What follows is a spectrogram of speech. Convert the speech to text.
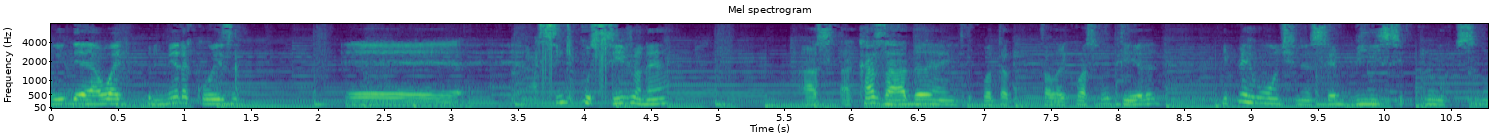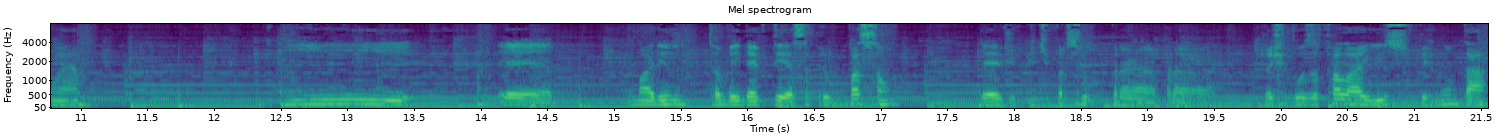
O ideal é que, primeira coisa, é, assim que possível, né? A, a casada entre falar com a solteira e pergunte, né? Se é bi, se curte, se não é. E é, o marido também deve ter essa preocupação, deve pedir para a esposa falar isso, perguntar.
